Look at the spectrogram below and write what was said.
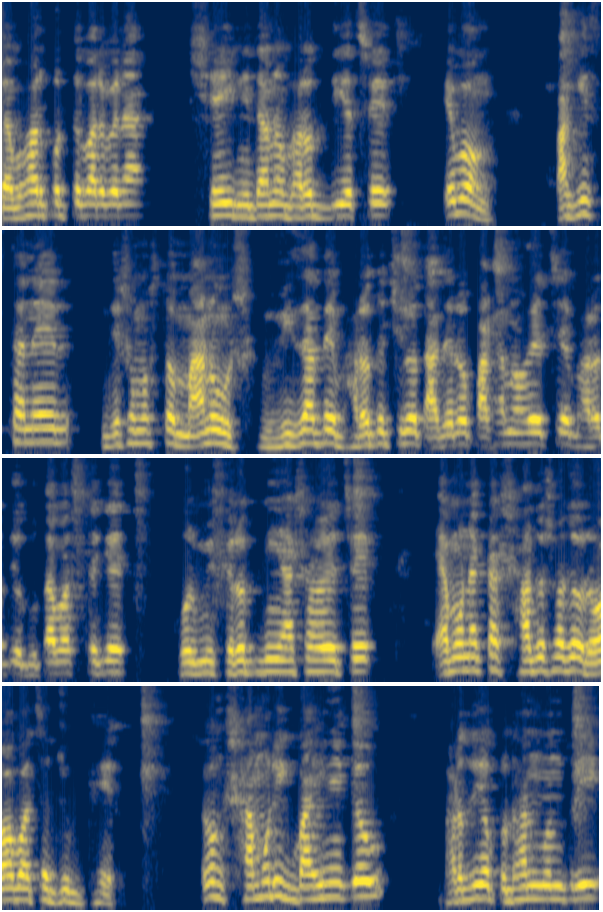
ব্যবহার করতে পারবে না, সেই নিদানও ভারত দিয়েছে এবং পাকিস্তানের যে সমস্ত মানুষ ভিসাতে ভারতে ছিল, তাদেরও পাঠানো হয়েছে। ভারতীয় দূতাবাস থেকে কর্মী ফেরত নিয়ে আসা হয়েছে। এমন একটা সাজো সাজো রব আছে যুদ্ধের। এবং সামরিক বাহিনীকেও ভারতীয় প্রধানমন্ত্রী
